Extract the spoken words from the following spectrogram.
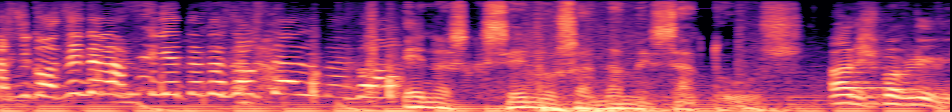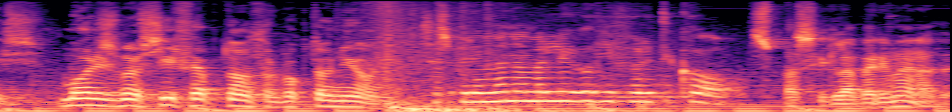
Να σηκωθείτε να φύγετε, δεν σας θέλουμε εδώ! Ένας ξένος ανάμεσά τους. Άρης Παυλίδης, μόλις μας ήρθε από το ανθρωποκτονιόν. Σας περιμέναμε λίγο διαφορετικό. Σπασίλα περιμένατε.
